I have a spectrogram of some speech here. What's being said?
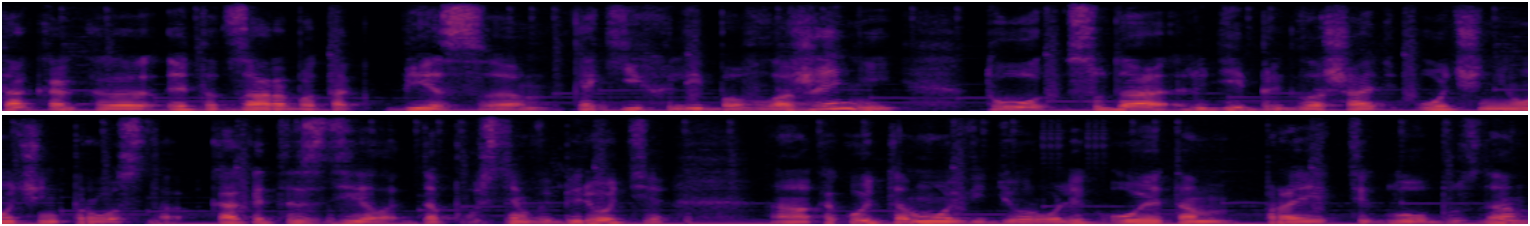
Так как э, этот заработок без э, каких-либо вложений, то сюда людей приглашать очень и очень просто. Как это сделать? Допустим, вы берете какой-то мой видеоролик о этом проекте Globus, да,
